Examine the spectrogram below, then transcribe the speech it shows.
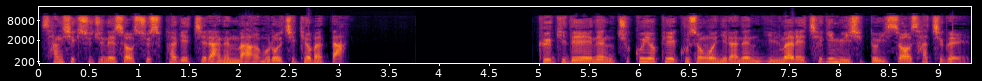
상식 수준에서 수습하겠지라는 마음으로 지켜봤다. 그 기대에는 축구협회 구성원이라는 일말의 책임의식도 있어 사측을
